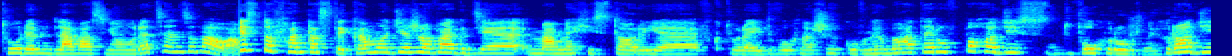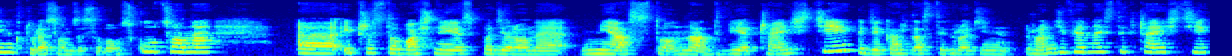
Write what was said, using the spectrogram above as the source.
którym dla Was ją recenzowałam. Jest to fantastyka młodzieżowa, gdzie mamy historię, w której dwóch naszych głównych bohaterów pochodzi z dwóch różnych rodzin, które są ze sobą skłócone. e, I przez to właśnie jest podzielone miasto na dwie części, gdzie każda z tych rodzin rządzi w jednej z tych części.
